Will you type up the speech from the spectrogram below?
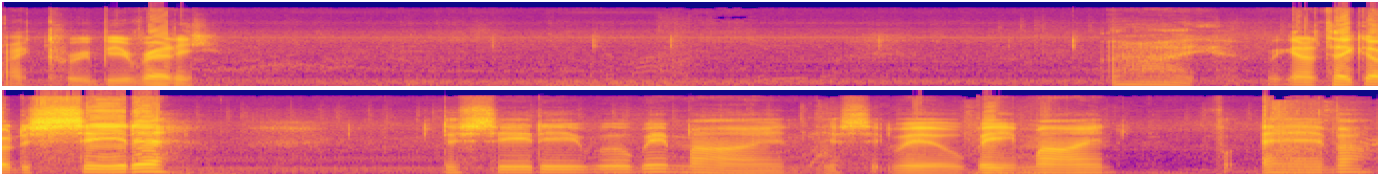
Right crew be ready. Alright we're gonna take over the city. The city will be mine. Yes it will be mine. Forever.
